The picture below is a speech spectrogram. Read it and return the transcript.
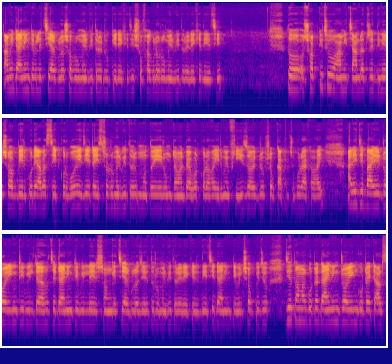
তো আমি ডাইনিং টেবিলের চেয়ারগুলো সব রুমের ভিতরে ঢুকিয়ে রেখেছি, সোফাগুলো রুমের ভিতরে রেখে দিয়েছি। তো সব কিছু আমি চান রাত্রের দিনে সব বের করে আবার সেট করব। এই যে এটা স্টোর রুমের ভিতর মতো এই রুমটা আমার ব্যবহার করা হয়, এই রুমে ফ্রিজ ওয়াইড্রোপ সব কাপড় চোপড় রাখা হয়। আর এই যে বাইরে ড্রয়িং টেবিলটা হচ্ছে ডাইনিং টেবিলের সঙ্গে চেয়ারগুলো যেহেতু রুমের ভিতরে রেখে দিয়েছি ডাইনিং টেবিল সব কিছু যেহেতু আমার গোটা ডাইনিং ড্রয়িং গোটায় টাইলস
